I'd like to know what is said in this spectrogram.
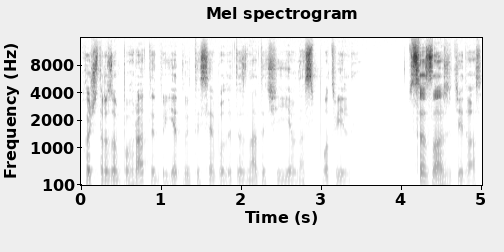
Хочете разом пограти, доєднуйтеся, будете знати, чи є в нас спот вільний. Все залежить від вас.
